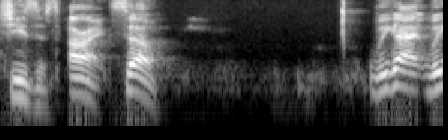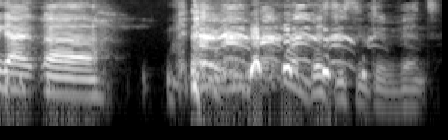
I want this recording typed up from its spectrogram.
Jesus. All right. So we got we got uh what business to do, Vince.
